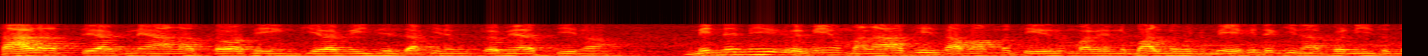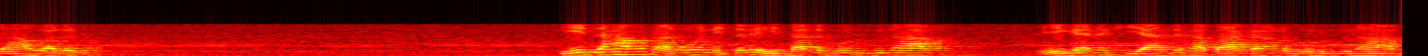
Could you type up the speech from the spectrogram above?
සාරත්වයක් නෑ අනත්ත වශයෙන් කියලා මේ විදිහට දකින්න ක්‍රමයක් තියෙනවා. මෙන්න මේ ක්‍රමයේ මනසේ තමන්ම තේරුම් අරගෙන බලනකොට මේකට කියන ප්‍රණීත දහම වලනවා. ඒ දහමට අනුව නිතර හිතන්න පුරුදුනාම, ඒ ගැන කියන්න කතා කරන්න පුරුදුනාම,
